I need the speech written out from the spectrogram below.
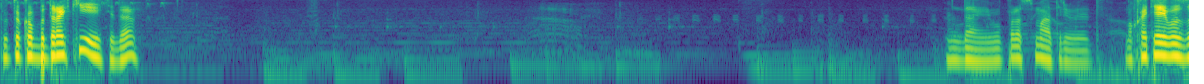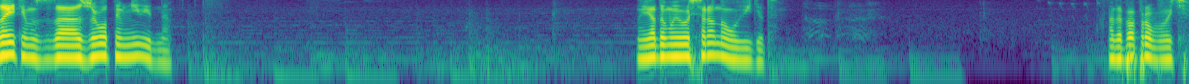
Тут только батраки эти, да? Да, его просматривает. Но хотя его за этим, за животным не видно. Но я думаю, его все равно увидят. Надо попробовать.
